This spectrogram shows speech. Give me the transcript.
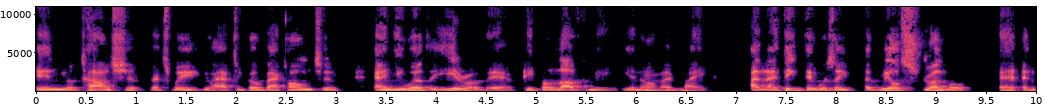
in your township. That's where you had to go back home to and you were the hero there. People loved me, you know, mm-hmm. my, my, and I think there was a, a real struggle, a,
